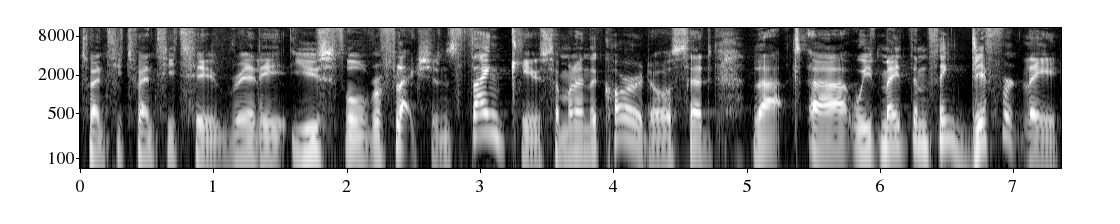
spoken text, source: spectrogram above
2022. Really useful reflections. Thank you. Someone in the corridor said that we've made them think differently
